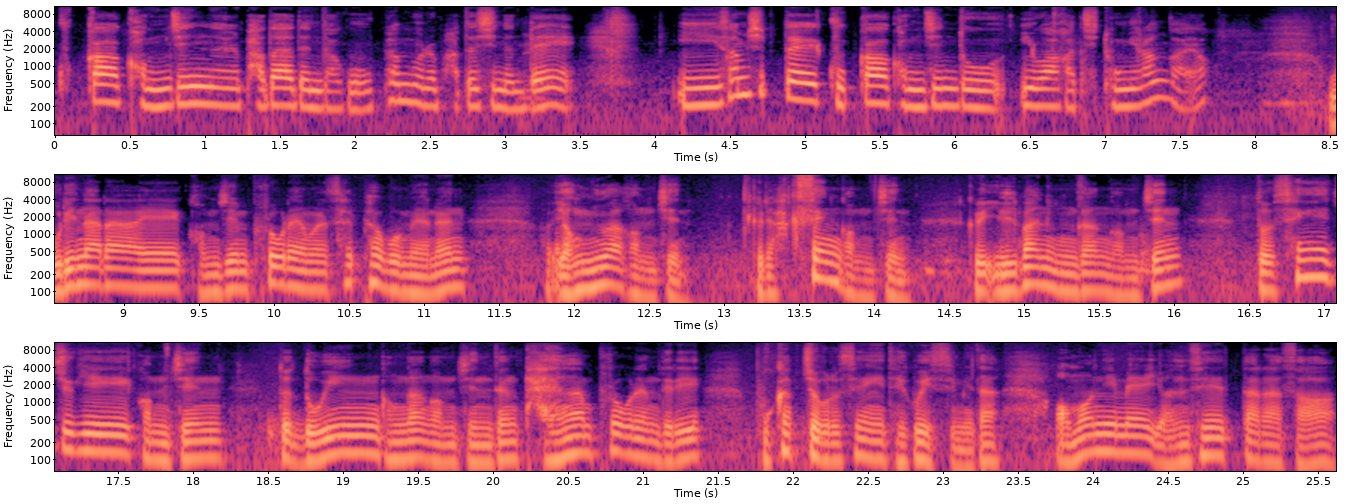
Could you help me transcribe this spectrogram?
국가 검진을 받아야 된다고 우편물을 받으시는데 이 30대 국가 검진도 이와 같이 동일한가요? 우리나라의 검진 프로그램을 살펴보면은 영유아 검진, 그리고 학생 검진, 그리고 일반 건강 검진, 또 생애 주기 검진, 또 노인 건강 검진 등 다양한 프로그램들이 복합적으로 수행이 되고 있습니다. 어머님의 연세에 따라서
